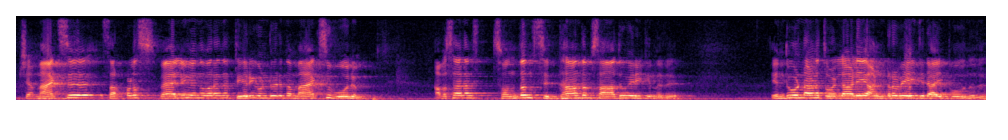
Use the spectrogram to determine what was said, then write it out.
പക്ഷെ മാക്സ് സർപ്ലസ് വാല്യൂ എന്ന് പറയുന്ന തിയറി കൊണ്ടുവരുന്ന മാക്സ് പോലും അവസാനം സ്വന്തം സിദ്ധാന്തം സാധൂകരിക്കുന്നത് എന്തുകൊണ്ടാണ് തൊഴിലാളി അണ്ടർവേജ്ഡ് ആയി പോകുന്നത്?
